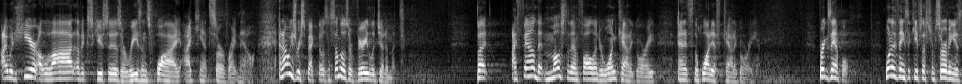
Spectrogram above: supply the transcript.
I would hear a lot of excuses or reasons why I can't serve right now. And I always respect those, and some of those are very legitimate. But I found that most of them fall under one category, and it's the what if category. For example, one of the things that keeps us from serving is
